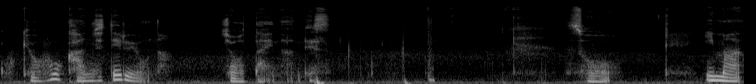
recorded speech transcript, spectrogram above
こう恐怖を感じてるような。状態なんです。そう。今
